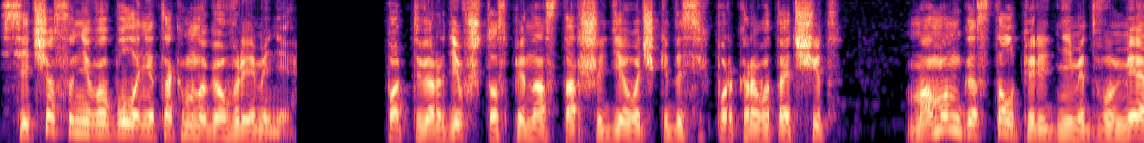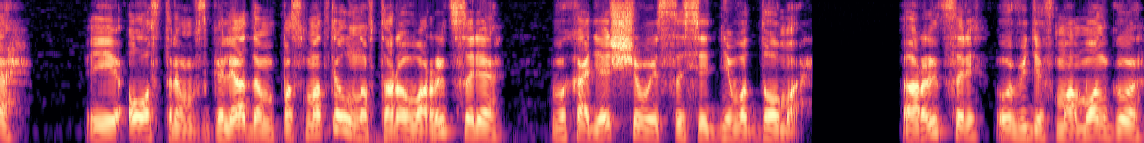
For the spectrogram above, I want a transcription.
сейчас у него было не так много времени. Подтвердив, что спина старшей девочки до сих пор кровоточит, Мамонга стал перед ними двумя и острым взглядом посмотрел на второго рыцаря, выходящего из соседнего дома. Рыцарь, увидев Мамонгу,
